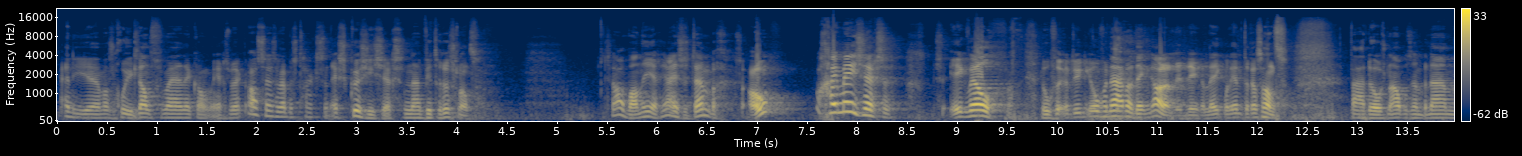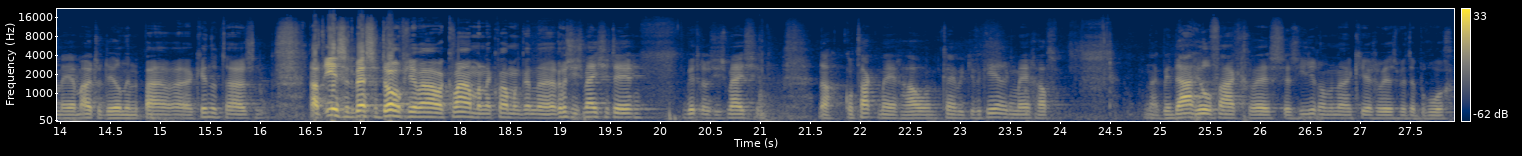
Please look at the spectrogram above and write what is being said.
En die was een goede klant van mij. En dan kwam in gesprek. Oh, ze, we hebben straks een excursie zegt ze, naar Wit-Rusland. Ik zei, oh, wanneer? Ja, in september. Ik oh, ga je mee, zegt ze. Ik wel. Daar hoef ik natuurlijk niet over na te denken. Nou, dat leek- wel interessant. Een paar dozen appels en bananen mee om uit te delen in een paar kinderthuizen. Nou, het eerste, het beste dorpje waar we kwamen, dan kwam ik een eh, Russisch meisje tegen. Een Wit-Russisch meisje. Nou, contact mee gehouden, een klein beetje verkering mee gehad. Nou, ik ben daar heel vaak geweest, dus hier een eh, keer geweest met de broer.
